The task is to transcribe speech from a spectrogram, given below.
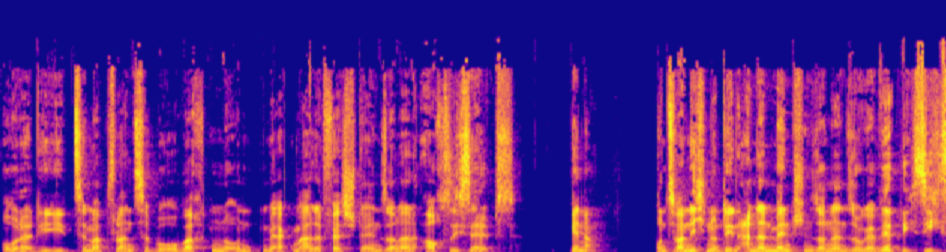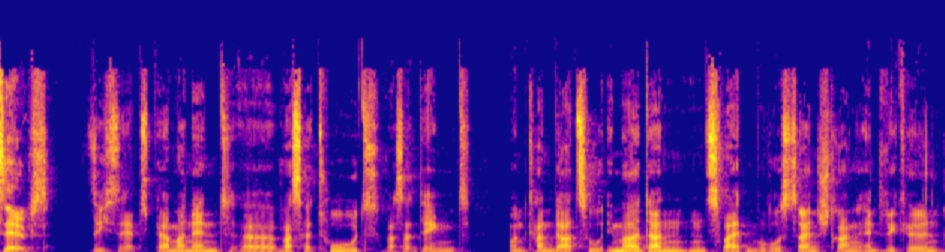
oder die Zimmerpflanze beobachten und Merkmale feststellen, sondern auch sich selbst. Genau, Und zwar nicht nur den anderen Menschen, sondern sogar wirklich sich selbst. sich selbst permanent, äh, was er tut, was er denkt und kann dazu immer dann einen zweiten Bewusstseinsstrang entwickeln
